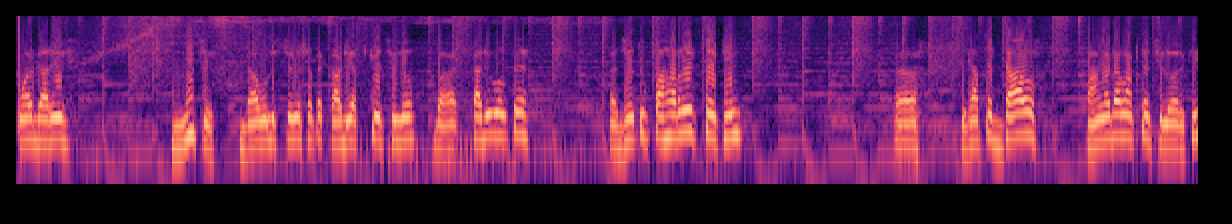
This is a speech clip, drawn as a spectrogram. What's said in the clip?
আমার গাড়ির নিচে ডাবল স্ট্যান্ডের সাথে কাড়ি আটকে ছিল। বা কাড়ি বলতে, যেহেতু পাহাড়ের ট্রেকিং গাছের ডাল, ভাঙা ডাল আটকা ছিল আর কি।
